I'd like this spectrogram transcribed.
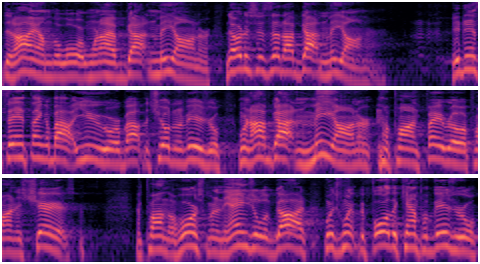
that I am the Lord when I have gotten me honor. Notice it said, I've gotten me honor. It didn't say anything about you or about the children of Israel. When I've gotten me honor upon Pharaoh, upon his chariots, upon the horsemen, and the angel of God, which went before the camp of Israel,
